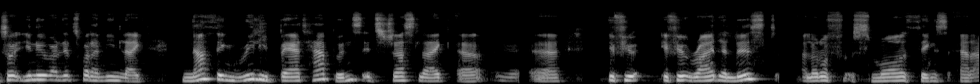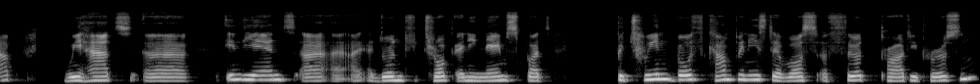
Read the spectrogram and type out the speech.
so, you know that's what I mean. Like nothing really bad happens. It's just like uh, uh, if you if you write a list, a lot of small things add up. We had uh, in the end, uh, I, I, don't drop any names, but between both companies there was a third party person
